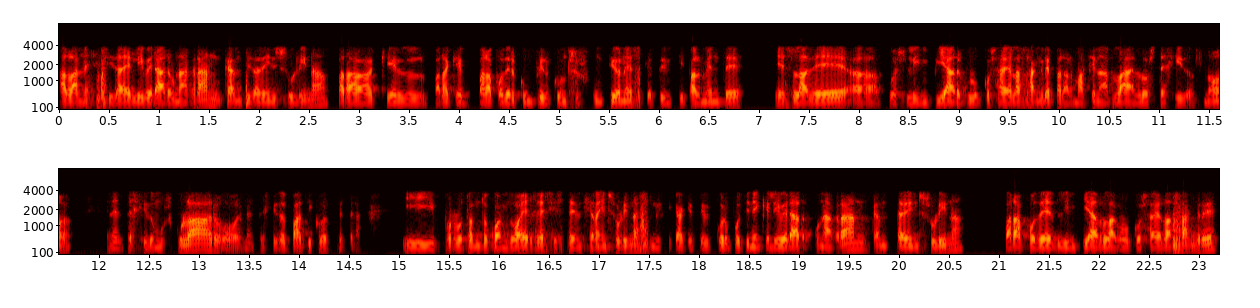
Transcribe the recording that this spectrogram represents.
a la necesidad de liberar una gran cantidad de insulina para que, para que para poder cumplir con sus funciones, que principalmente es la de ah, pues limpiar glucosa de la sangre para almacenarla en los tejidos, ¿no? en el tejido muscular o en el tejido hepático, etcétera. Y por lo tanto, cuando hay resistencia a la insulina, significa que el cuerpo tiene que liberar una gran cantidad de insulina para poder limpiar la glucosa de la sangre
